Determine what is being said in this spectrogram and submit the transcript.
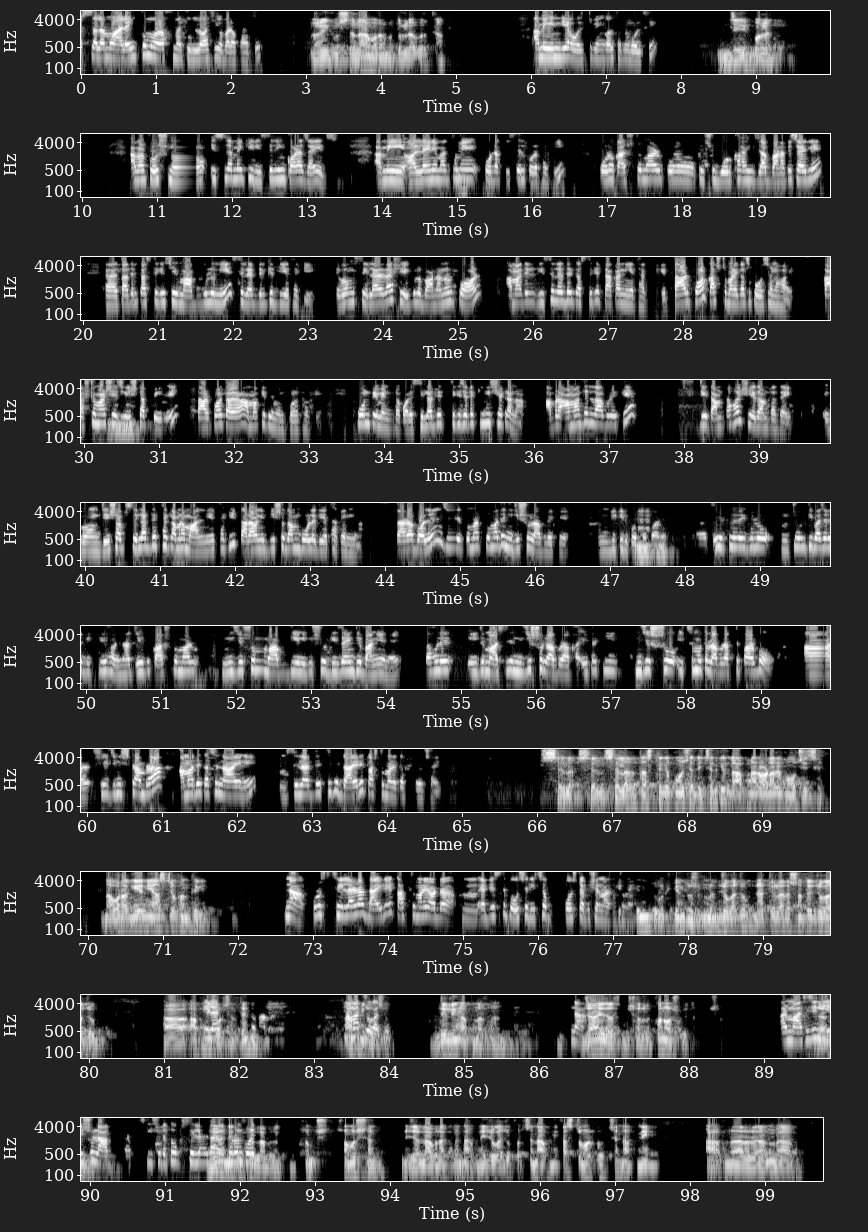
আসসালামু আলাইকুম ওয়া রাহমাতুল্লাহি ওয়া বারাকাতুহু। ওয়ালাইকুম আসসালাম রহমতুল্লাহ বরকাত আমি ইন্ডিয়া ওয়েস্ট বেঙ্গল থেকে বলছি। জি বলেন। আমার প্রশ্ন ইসলামে কি রিসেলিং করা জায়েজ আমি অনলাইনের মাধ্যমে প্রোডাক্ট রিসেল করে থাকি। কোনো কাস্টমার কোনো কিছু বোরখা হিজাব বানাতে চাইলে তাদের কাছ থেকে সেই মাপগুলো নিয়ে সেলারদেরকে দিয়ে থাকি। এবং সেলাররা সেইগুলো বানানোর পর আমাদের রিসেলারদের কাছ থেকে টাকা নিয়ে থাকে। তারপর কাস্টমারের কাছে পৌঁছানো হয়। কাস্টমার সেই জিনিসটা পেলে তারপর তারা আমাকে পেমেন্ট করে থাকে। কোন পেমেন্টটা করে? সেলারদের থেকে যেটা কিনি সেটা না। আবার আমাদের লাভ রেখে যে দামটা হয় সে দামটা দেয়। এবং যেসব সেলারদের থেকে আমরা মাল নিয়ে থাকি তারা নির্দিষ্ট দাম বলে দিয়ে থাকেন না। তারা বলেন যে, তোমরা তোমাদের নিজস্ব লাভ রেখে বিক্রি করতে পারো। যেহেতু এগুলো চলতি বাজারে বিক্রি হয় না, যেহেতু কাস্টমার নিজস্ব মাপ দিয়ে, নিজস্ব ডিজাইন দিয়ে বানিয়ে নেয়, তাহলে এই যে মাছের নিজস্ব লাভ রাখা, এটা কি নিজস্ব ইচ্ছে মতো লাভ রাখতে পারব? আর সেই জিনিসটা আমরা আমাদের কাছে না এনে সেলারদের থেকে ডাইরেক্ট কাস্টমারের কাছে পৌঁছাই। সেলার- সেল- সেলার কাছ থেকে পৌঁছে দিচ্ছেন কিন্তু আপনার অর্ডারে পৌঁছেছে। না ওরা গিয়ে নিয়ে আসছে ওখান থেকে? না পুরো সেলাররা ডাইরেক্ট কাস্টমারের অর্ডার অ্যাড্রেসে পৌঁছে দিচ্ছে পোস্ট অফিসের মাধ্যমে। কিন্তু কিন্তু যোগাযোগ না টেলারের সাথে যোগাযোগ আপনি করছেন তাই না? আমার যোগাযোগ। ডিলিং আপনার হ্যাঁ। না। জায়েজ আছে ইনশাল্লাহ কোনো অসুবিধা আর মাঝে যে নিজস্ব লাভ রাখছি সেটা তো সেলাররা হ্যাঁ নির্ধারণ করে সমস্যা- নেই। নিজের লাভ রাখবেন আপনি যোগাযোগ করছেন আপনি কাস্টমার ধরছেন আপনি আপনার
